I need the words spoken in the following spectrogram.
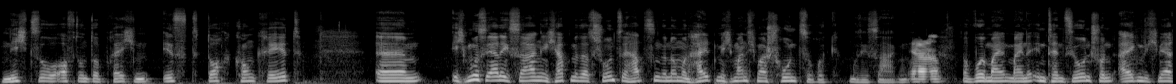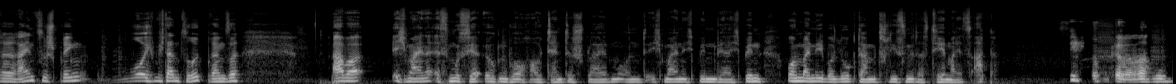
nicht so oft unterbrechen ist doch konkret. Ähm, ich muss ehrlich sagen, ich habe mir das schon zu Herzen genommen und halte mich manchmal schon zurück, muss ich sagen. Ja. Obwohl mein, meine Intention schon eigentlich wäre, reinzuspringen, wo ich mich dann zurückbremse. Aber ich meine, es muss ja irgendwo auch authentisch bleiben und ich meine, ich bin wer ich bin. Und mein lieber Luke, damit schließen wir das Thema jetzt ab. Können wir machen.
